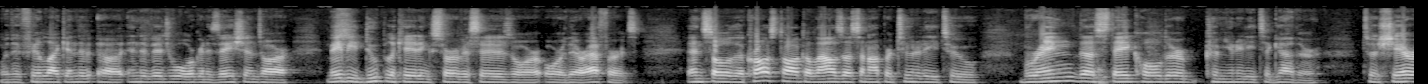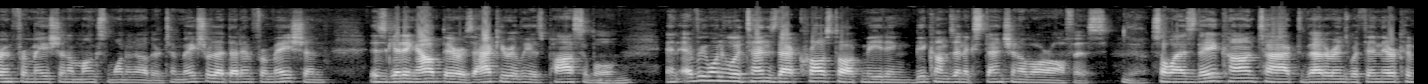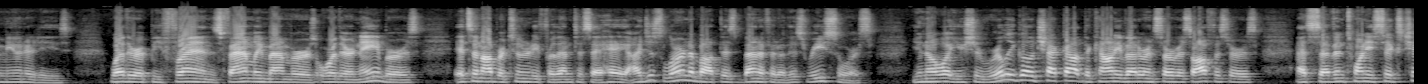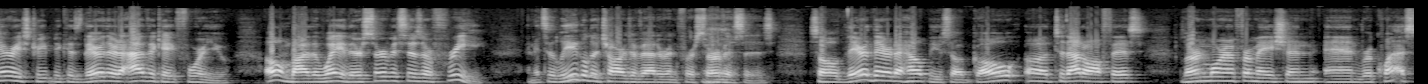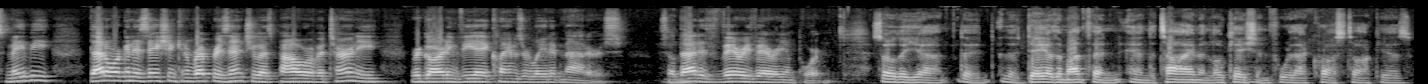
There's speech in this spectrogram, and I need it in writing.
where they feel like uh, individual organizations are maybe duplicating services or, or their efforts. And so the crosstalk allows us an opportunity to bring the stakeholder community together to share information amongst one another, to make sure that that information is getting out there as accurately as possible. Mm-hmm. And everyone who attends that crosstalk meeting becomes an extension of our office. Yeah. So as they contact veterans within their communities, whether it be friends, family members, or their neighbors, it's an opportunity for them to say, hey, I just learned about this benefit or this resource. You know what? You should really go check out the County Veteran Service officers at 726 Cherry Street because they're there to advocate for you. Oh, and by the way, their services are free and it's illegal to charge a veteran for services. So they're there to help you. So go uh, to that office, learn more information, and request maybe that organization can represent you as power of attorney regarding VA claims related matters. So that is very, very important. So the, uh, the, the day of the month and, and the time and location for that crosstalk is,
